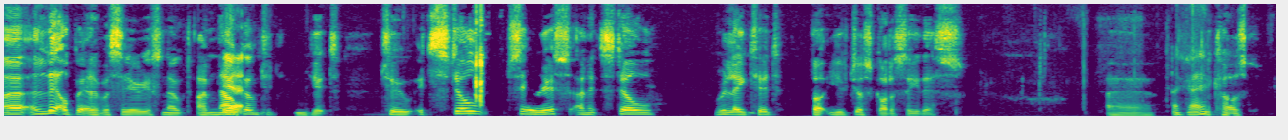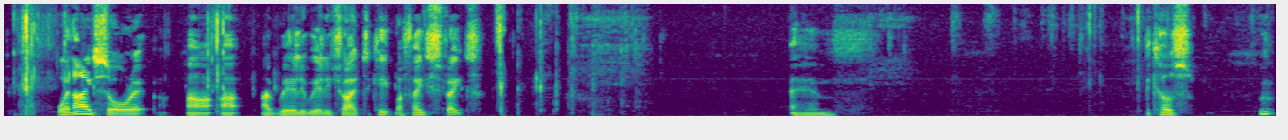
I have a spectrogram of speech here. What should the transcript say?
uh, a little bit of a serious note, I'm now Yeah. going to change it to it's still serious and it's still related, but you've just got to see this. Uh, okay. because when I saw it, uh, I, I really, really tried to keep my face straight. Um, because look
